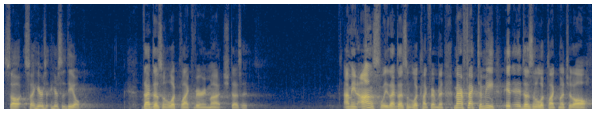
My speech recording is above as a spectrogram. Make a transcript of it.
So, so here's, here's the deal that doesn't look like very much, does it? I mean, honestly, that doesn't look like very much. Matter of fact, to me, it, it doesn't look like much at all.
